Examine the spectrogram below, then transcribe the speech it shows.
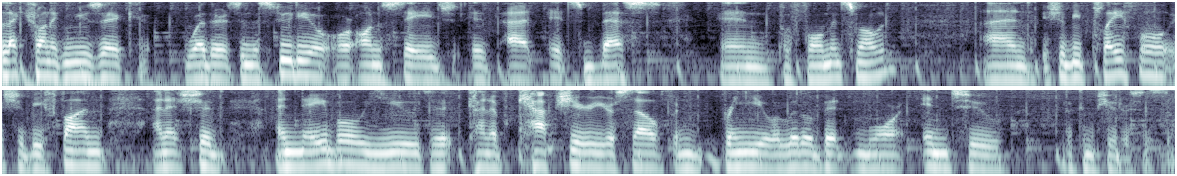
Electronic music, whether it's in the studio or on stage, is at its best in performance mode. And it should be playful, it should be fun, and it should enable you to kind of capture yourself and bring you a little bit more into the computer system.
